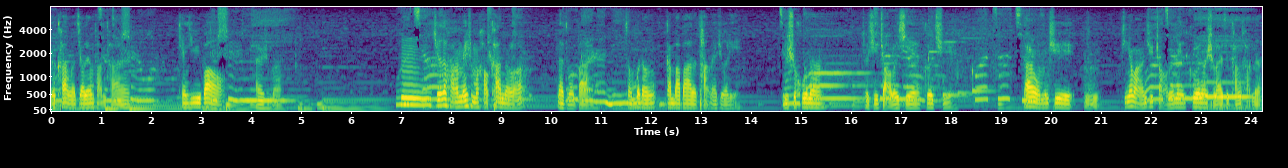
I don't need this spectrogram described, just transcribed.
又看了焦点访谈、天气预报，还有什么？嗯，觉得好像没什么好看的了，那怎么办？总不能干巴巴的躺在这里。于是乎呢，就去找了一些歌曲。当然，我们去，嗯，今天晚上去找的那个歌呢，是来自侃侃的。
